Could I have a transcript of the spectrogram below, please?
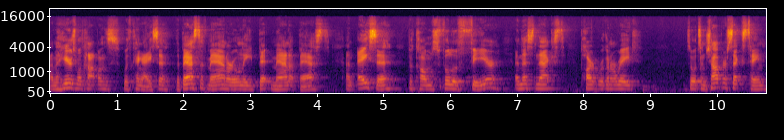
And here's what happens with King Asa the best of men are only men at best, and Asa becomes full of fear in this next part we're going to read. So it's in chapter 16.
